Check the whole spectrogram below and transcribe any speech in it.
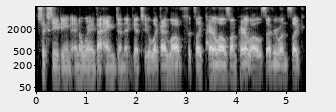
succeeding in a way that Aang didn't get to. Like I love it's like parallels on parallels. Everyone's like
